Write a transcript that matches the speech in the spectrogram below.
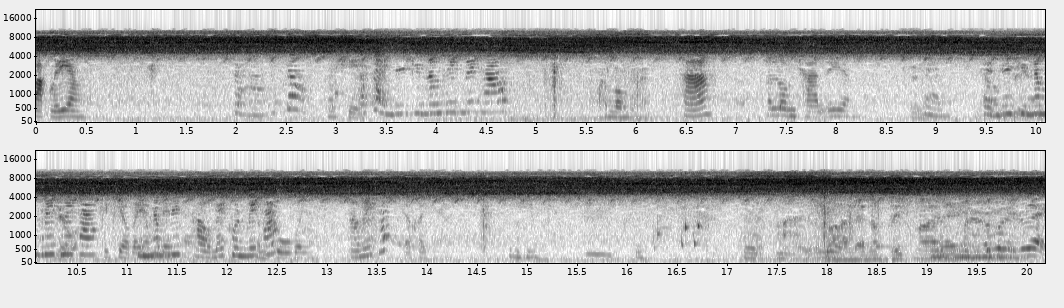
ปักหรือยังจ๋าจ้าโอเคอาจารย์ดีกินน้ำพริกไหมคะพัดลมไหนฮะพัดลมชาร์จหรือยังแผ่นดีกินน้ำพริกไหมคะไปเกี่ยวไปกินยังไม่น้ำพได้ริกชาเผาร์จไหมคุณไหมชมคะพูไปยังเอาไหมคะเดี๋ยวค่อยชาร์จมาเลยมาแล้วน้ำพริกมาแล้วเรื่อย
